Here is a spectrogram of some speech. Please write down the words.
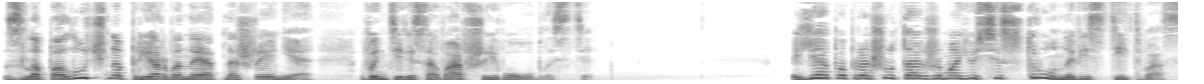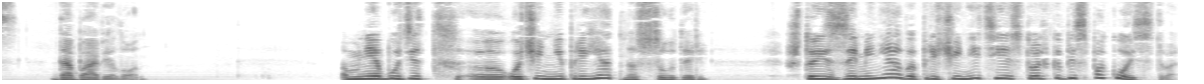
злополучно прерванные отношения в интересовавшей его области. «Я попрошу также мою сестру навестить вас», — добавил он. «Мне будет э, очень неприятно, сударь, что из-за меня вы причините ей столько беспокойства».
